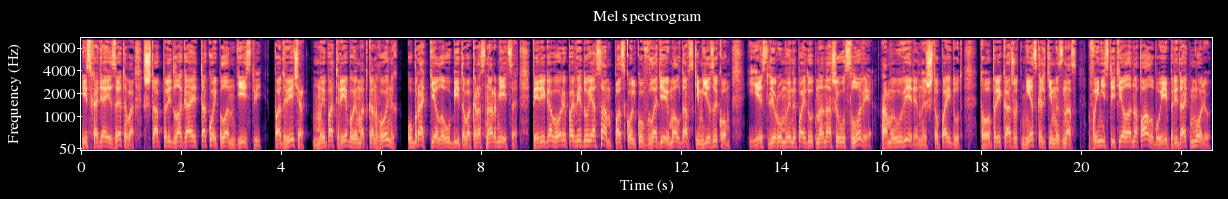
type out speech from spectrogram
Исходя из этого, штаб предлагает такой план действий. Под вечер мы потребуем от конвойных убрать тело убитого красноармейца. Переговоры поведу я сам, поскольку владею молдавским языком. Если румыны пойдут на наши условия, а мы уверены, что пойдут, то прикажут нескольким из нас вынести тело на палубу и предать морю.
